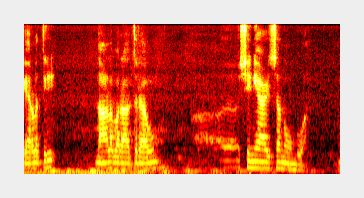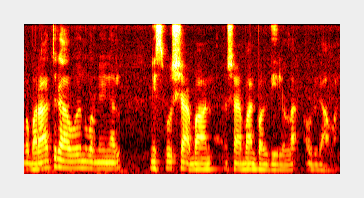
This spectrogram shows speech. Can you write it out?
കേരളത്തിൽ നാളെ ബറാത്ത് രാവും ശനിയാഴ്ച നോമ്പുമാണ് അപ്പോൾ ബറാത്ത് രാവ് എന്ന് പറഞ്ഞു കഴിഞ്ഞാൽ നിസ്ബു ഷാബാൻ ഷാബാൻ പകുതിയിലുള്ള ഒരു രാവാണ്.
